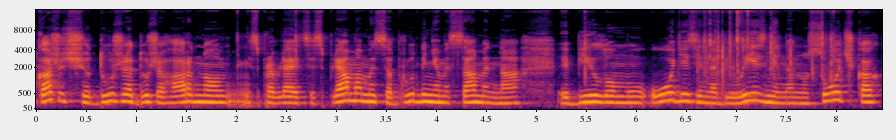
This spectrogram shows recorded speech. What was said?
кажуть, що дуже-дуже гарно справляється з плямами, з забрудненнями саме на білому одязі, на білизні, на носочках.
